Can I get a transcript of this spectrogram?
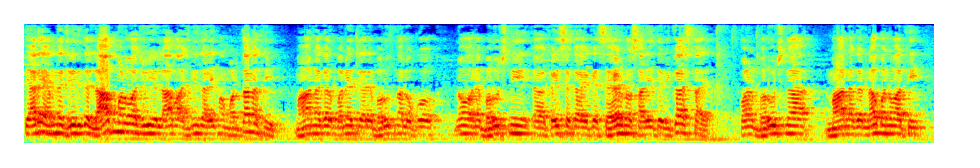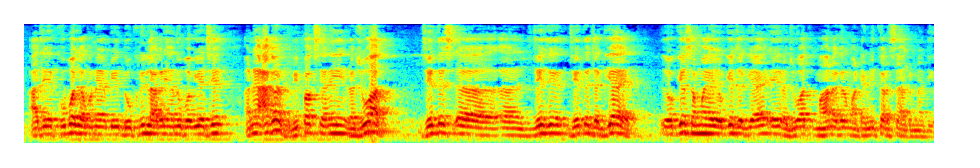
ત્યારે એમને જે રીતે લાભ મળવા જોઈએ લાભ આજની તારીખમાં મળતા નથી. મહાનગર બને ત્યારે ભરૂચના લોકોનો અને ભરૂચની કહી શકાય કે શહેરનો સારી રીતે વિકાસ થાય. પણ ભરૂચના મહાનગર ન બનવાથી આજે ખૂબ જ અમને બી દુઃખની લાગણી અનુભવીએ છીએ. અને આગળ વિપક્ષ એની રજૂઆત જે તે જે જે તે જગ્યાએ યોગ્ય સમયે યોગ્ય જગ્યાએ એ રજૂઆત મહાનગર માટેની કરશે આગળના દિવસ.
